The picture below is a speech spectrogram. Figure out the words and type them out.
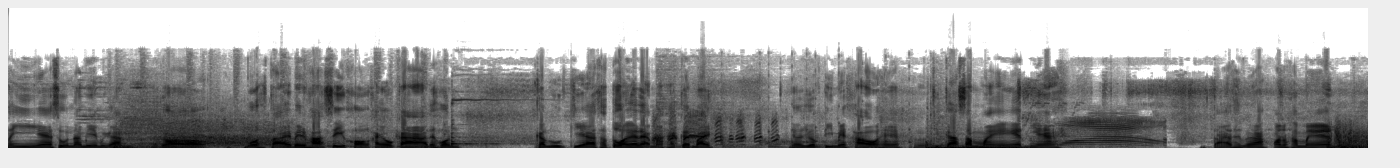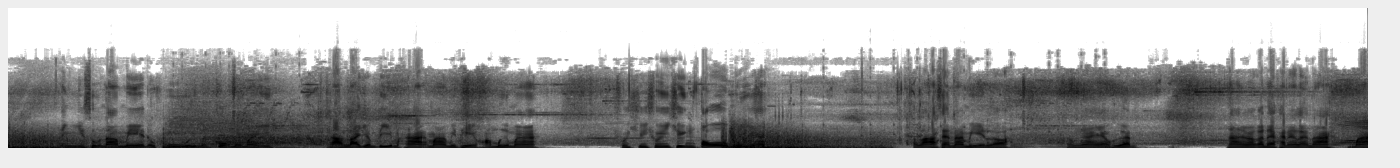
นี่ไงสูตรน้ำเมจเหมือนกัน แล้วก็โบสไตล์เป็นพาสซีฟของไคโอก้าทุกคนกับลูเกียสักตัวนี่แหละมาแฮกเกิลไปเดี๋ยวโจมตีไม่เข้าฮะจิก้าสมัทไงตายถึงนะวันคัมแมนนี่มีศูนย์ดาเมจโอ้โหมันโกงไปไหมด้านลายยมตีมาฮะมามิเถขวามือมาช่วยช่วยช่วยชิงโต้มเลยไงสาระแสนดาเมจเหรอต้องไงอะเพื่อนนายมาก็ได้คะแนนแหละนะมา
